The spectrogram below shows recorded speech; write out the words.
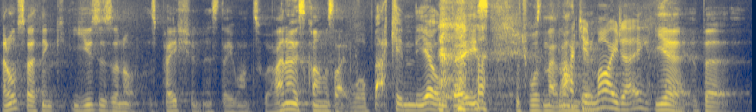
And also, I think users are not as patient as they once were. I know it's kind of like, well, back in the old days, which wasn't that long Back in ago. my day. Yeah, but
